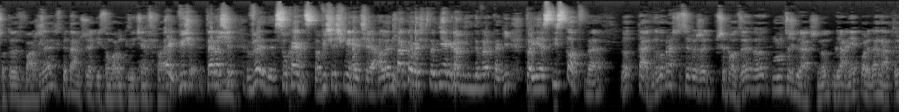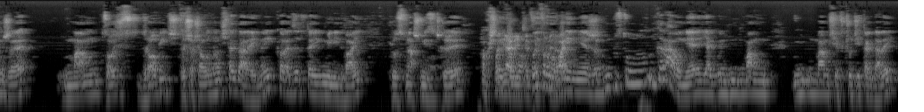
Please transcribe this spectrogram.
co to jest ważne? Spytałem się, jakie są warunki zwycięstwa. Ej, wy się, teraz się, wy, słuchając to, wy się śmiejecie, ale dla kogoś, kto nie grał nigdy w RPG, to jest istotne. No tak, no wyobraźcie sobie, że przychodzę, no mam coś grać. No granie polega na tym, że mam coś zrobić, coś osiągnąć i tak dalej. No i koledzy tutaj mieli dwaj, plus nasz mistrz gry, Cię. poinformowali mnie, że po prostu grał, nie? Jakby mam, mam się wczuć i tak dalej.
